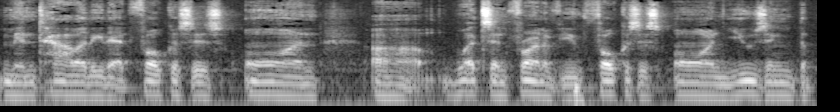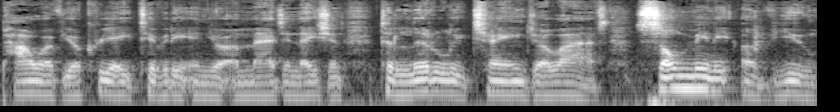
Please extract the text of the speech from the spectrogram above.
mentality that focuses on um, what's in front of you focuses on using the power of your creativity and your imagination to literally change your lives. So many of you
